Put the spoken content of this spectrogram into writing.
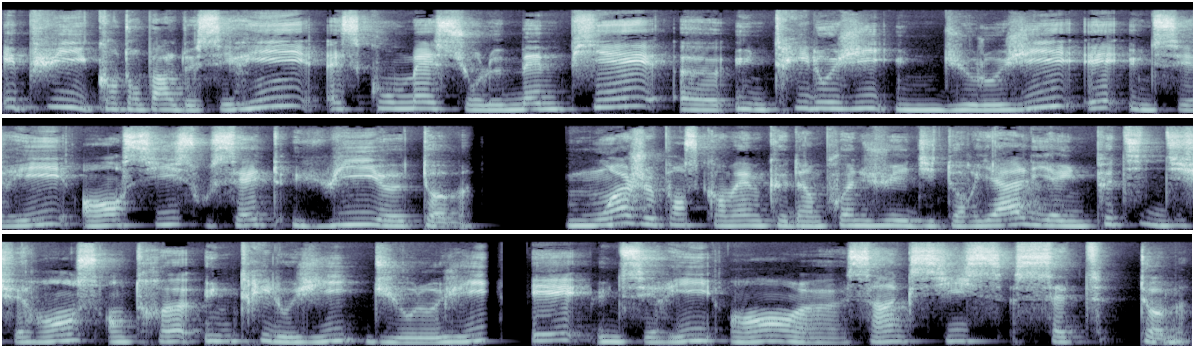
Et puis, quand on parle de série, est-ce qu'on met sur le même pied euh, une trilogie, une duologie et une série en 6 ou 7, 8 tomes? Moi, je pense quand même que d'un point de vue éditorial, il y a une petite différence entre une trilogie, duologie, et une série en 5, 6, 7 tomes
